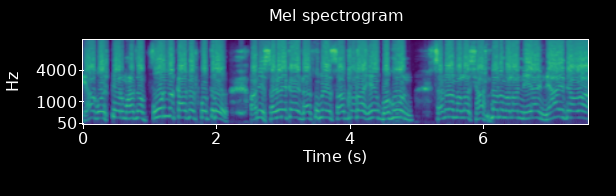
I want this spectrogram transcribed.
ह्या गोष्टीवर माझं पूर्ण कागदपत्र आणि सगळे काही डॉक्युमेंट सातबारा हे बघून सगळं मला शासनानं मला न्याय न्याय द्यावा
